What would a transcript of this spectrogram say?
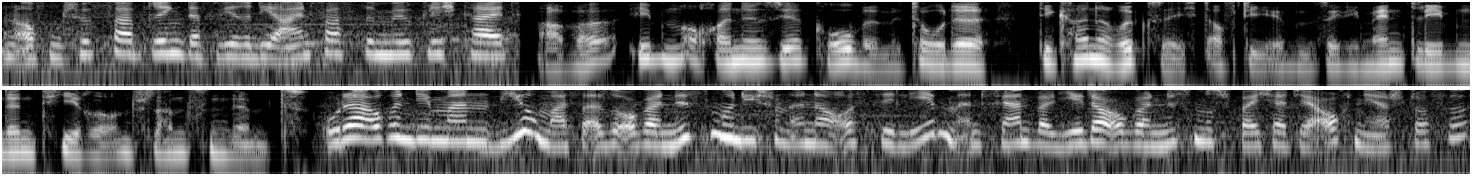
und auf ein Schiff verbringt, das wäre die einfachste Möglichkeit. Aber eben auch eine sehr grobe Methode, die keine Rücksicht auf die im Sediment lebenden Tiere und Pflanzen nimmt. Oder auch indem man Biomasse, also Organismen, die schon in der Ostsee leben, entfernt, weil jeder Organismus speichert ja auch Nährstoffe.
